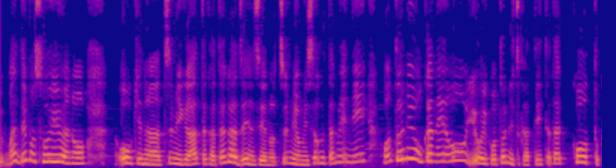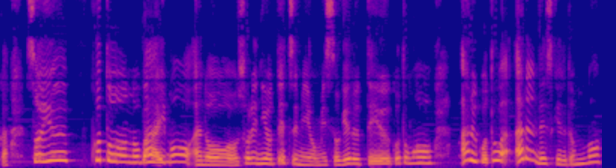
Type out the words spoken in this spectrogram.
う、まあでもそういうあの、大きな罪があった方が前世の罪を見そぐために、本当にお金を良いことに使っていただこうとか、そういうことの場合も、あの、それによって罪を見そげるっていうこともあることはあるんですけれども、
